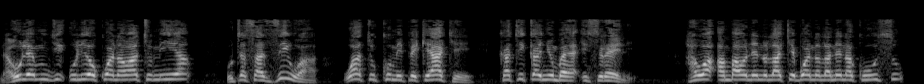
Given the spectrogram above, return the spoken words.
na ule mji uliokuwa na watu mia utasaziwa watu kumi peke yake katika nyumba ya israeli. Hawa ambao neno lake bwana lanena kuhusu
